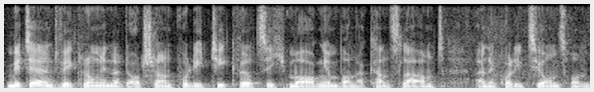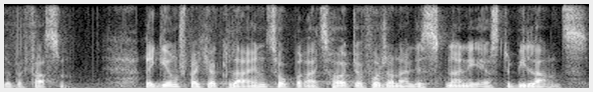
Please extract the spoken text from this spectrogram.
Mit der Entwicklung in der Deutschlandpolitik wird sich morgen im Bonner Kanzleramt eine Koalitionsrunde befassen. Regierungssprecher Klein zog bereits heute vor Journalisten eine erste Bilanz.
